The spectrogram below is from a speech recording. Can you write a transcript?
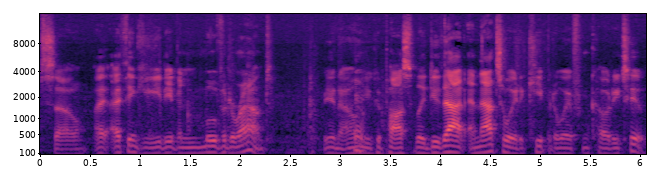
So I, I think you could even move it around. You know, Hmm. you could possibly do that, and that's a way to keep it away from Cody too,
